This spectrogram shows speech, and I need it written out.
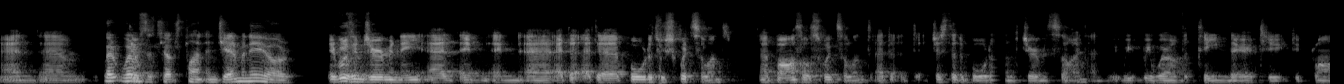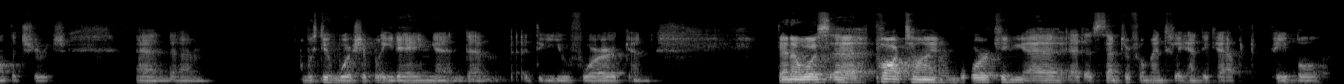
And um, where, where was the church plant in Germany or? It was in Germany, uh, in, in, uh, at, the, at the border to Switzerland, uh, Basel, Switzerland, at just at the border on the German side. And we, we were on the team there to, to plant the church. And um, was doing worship leading and um, the youth work. And then I was uh, part time working uh, at a center for mentally handicapped people.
